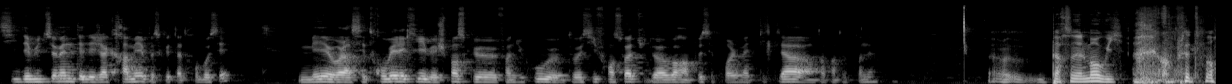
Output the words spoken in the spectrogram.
si début de semaine, tu es déjà cramé parce que tu as trop bossé. Mais euh, voilà, c'est trouver l'équilibre. Et je pense que, enfin, du coup, euh, toi aussi, François, tu dois avoir un peu ces problématiques-là en tant qu'entrepreneur. Euh, personnellement, oui, complètement.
